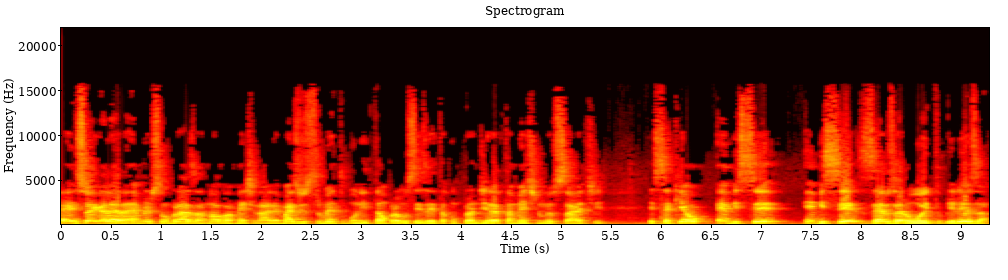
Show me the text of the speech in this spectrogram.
É isso aí, galera. Emerson Brasa novamente na área. Mais um instrumento bonitão para vocês aí tá comprando diretamente no meu site. Esse aqui é o MC MC008, beleza?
